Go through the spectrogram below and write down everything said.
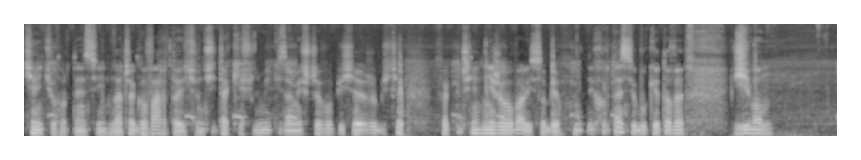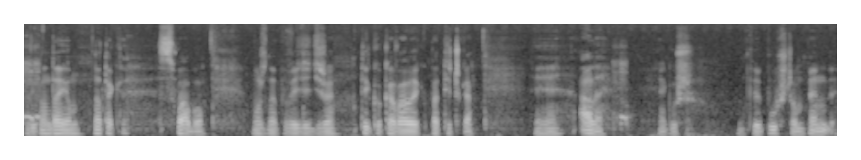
cięciu hortensji, dlaczego warto je ciąć i takie filmiki zamieszczę w opisie, żebyście faktycznie nie żałowali sobie. Hortensje bukietowe zimą wyglądają no tak słabo. Można powiedzieć, że tylko kawałek patyczka. Yy, Ale jak już wypuszczą pędy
